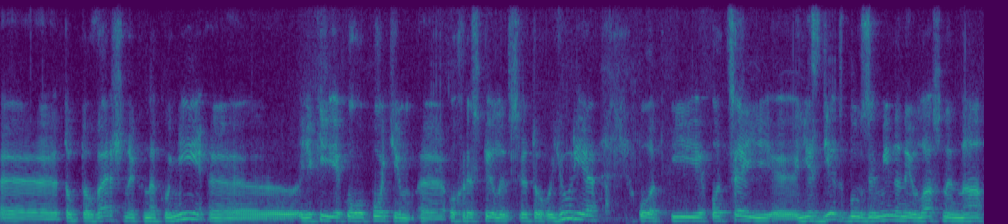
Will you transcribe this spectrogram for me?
Е, тобто вершник на коні, е, який, якого потім е, охрестили в святого Юрія. От і оцей е, їздець був замінений власне на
